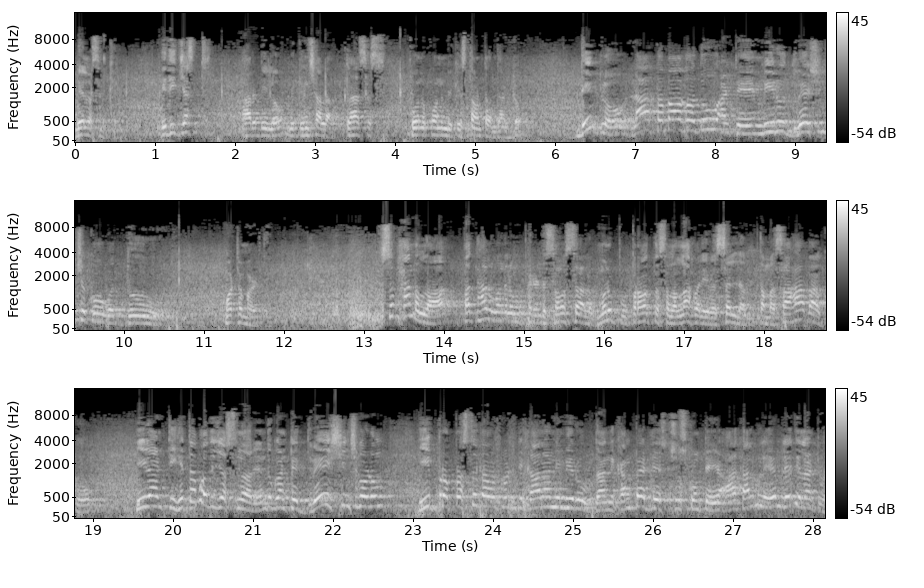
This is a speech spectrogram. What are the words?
వేల సంఖ్య. ఇది జస్ట్ అరబీలో మీకు ఇన్షాల్లా క్లాసెస్ ఫోన్ ఫోన్ మీకు ఇస్తూ ఉంటాం దాంట్లో. దీంట్లో లా తబాగదు అంటే మీరు ద్వేషించుకోవద్దు. మొట్టమొదటిది. సుభానల్లా పద్నాలుగు వందల ముప్పై రెండు సంవత్సరాలు మునుపు ప్రవక్త సల్లల్లాహు అలీ వసల్లం తమ సహాబాకు ఇలాంటి హితబోధ చేస్తున్నారు. ఎందుకంటే ద్వేషించుకోవడం ఈ ప్రస్తుత కాలాన్ని మీరు దాన్ని కంపేర్ చేసి చూసుకుంటే ఆ కాలంలో ఏం లేదు ఇలాంటివి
